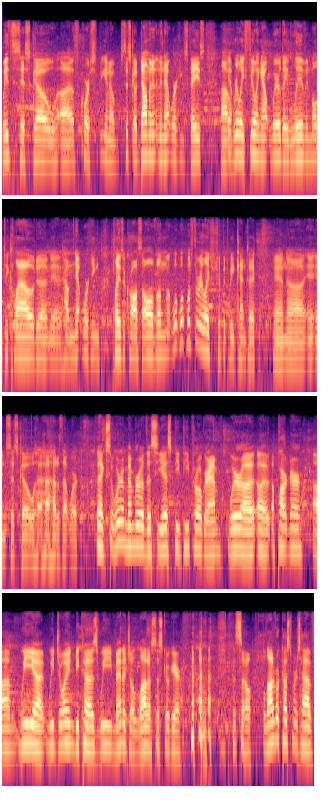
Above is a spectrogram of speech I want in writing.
with Cisco. Uh, of course, you know Cisco dominant in the networking space, uh, Yep. really feeling out where they live in multi-cloud, uh, and how networking plays across all of them. What, what, what's the relationship between Kentik and, uh, and, and Cisco? How does that work? Thanks. So we're a member of the CSPP program. We're a, a, a partner. Um, we uh, we joined because we manage a lot of Cisco gear. so a lot of our customers have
